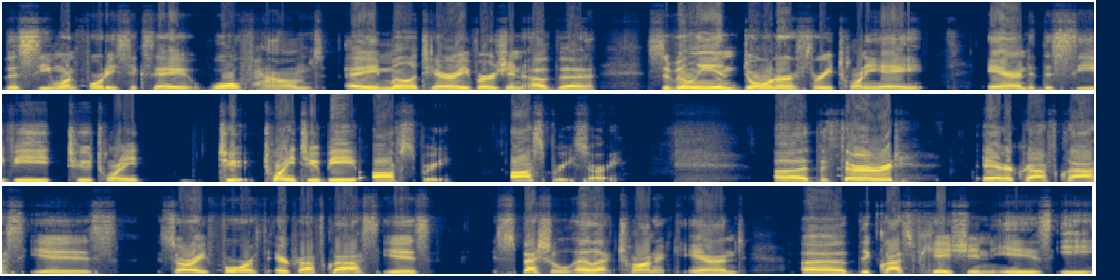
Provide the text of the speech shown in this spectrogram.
the C-146A Wolfhound, a military version of the civilian Dornier 328, and the CV-22B Osprey. Osprey, sorry. Uh, the third aircraft class is, sorry, fourth aircraft class is Special Electronic, and uh, the classification is E.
